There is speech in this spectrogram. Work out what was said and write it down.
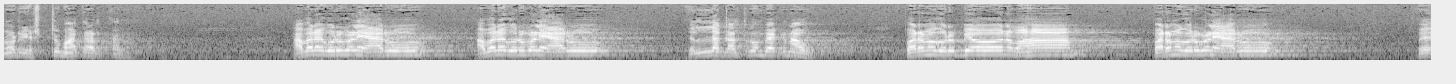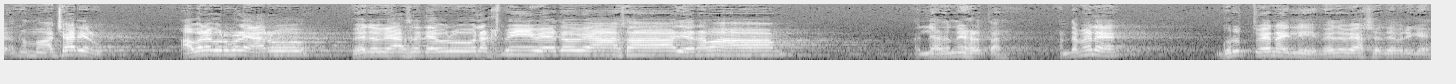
ನೋಡ್ರಿ ಎಷ್ಟು ಮಾತಾಡ್ತಾರೆ. ಅವರ ಗುರುಗಳು ಯಾರು? ಅವರ ಗುರುಗಳು ಯಾರು? ಎಲ್ಲ ಕಲ್ತ್ಕೊಬೇಕು ನಾವು. ಪರಮ ಗುರುಭ್ಯೋ ನಮಃ. ಪರಮ ಗುರುಗಳು ಯಾರು? ನಮ್ಮ ಆಚಾರ್ಯರು. ಅವರ ಗುರುಗಳು ಯಾರು? ವೇದವ್ಯಾಸ ದೇವರು ಲಕ್ಷ್ಮೀ ವೇದವ್ಯಾಸ ನಮಃ. ಅಲ್ಲಿ ಅದನ್ನೇ ಹೇಳ್ತಾರೆ. ಅಂದಮೇಲೆ ಗುರುತ್ವೇನ ಇಲ್ಲಿ ವೇದವ್ಯಾಸ ದೇವರಿಗೆ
